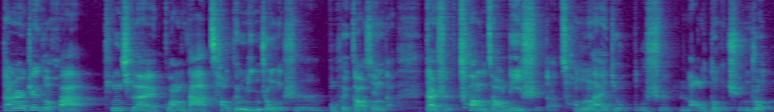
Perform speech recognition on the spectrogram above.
当然，这个话听起来广大草根民众是不会高兴的，但是创造历史的从来就不是劳动群众。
